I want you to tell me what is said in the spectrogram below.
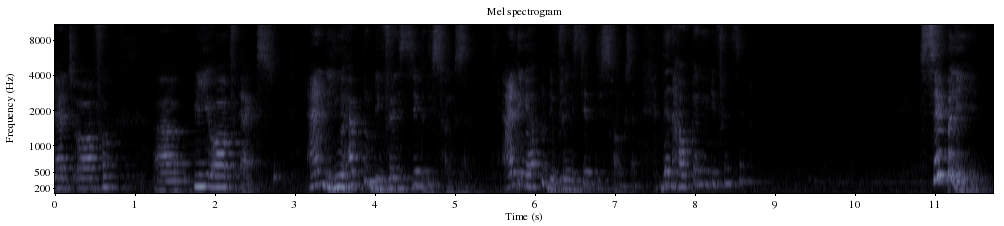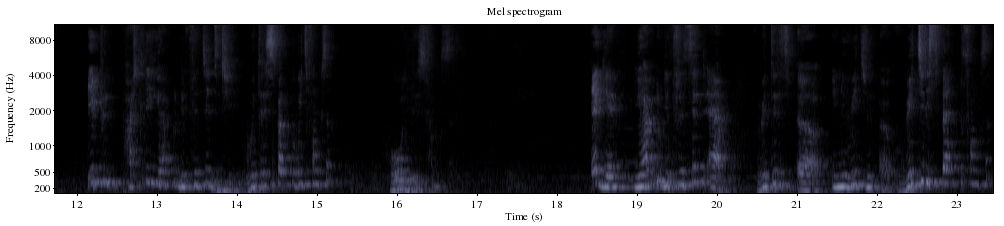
h of uh, p of x and you have to differentiate this function and you have to differentiate this function. Then how can you differentiate? Simply, if firstly you have to differentiate g with respect to which function? Hold this function. Again, you have to differentiate f with this, uh, in which uh, which respect function?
